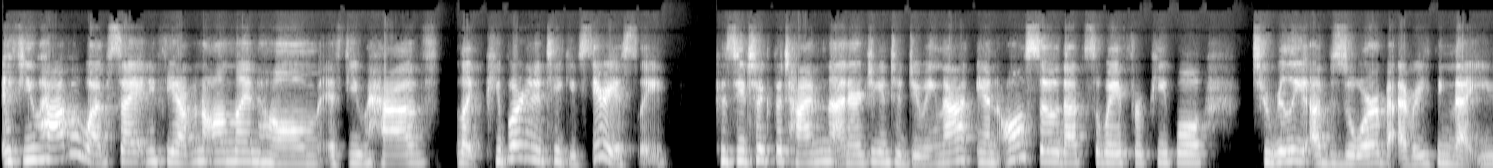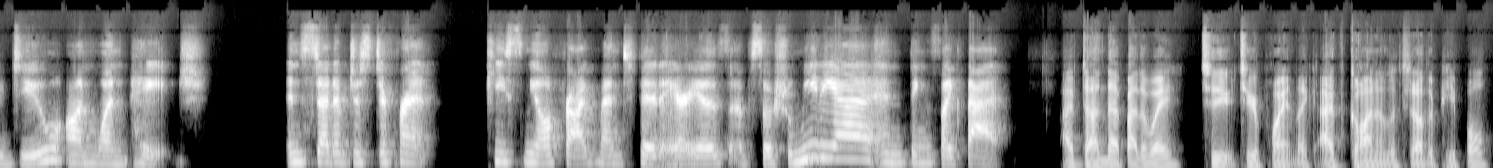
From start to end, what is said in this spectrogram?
if you have a website and if you have an online home, if you have like people are going to take you seriously because you took the time and the energy into doing that. And also, that's the way for people to really absorb everything that you do on one page instead of just different piecemeal, fragmented areas of social media and things like that. I've done that, by the way, to, to your point. Like, I've gone and looked at other people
